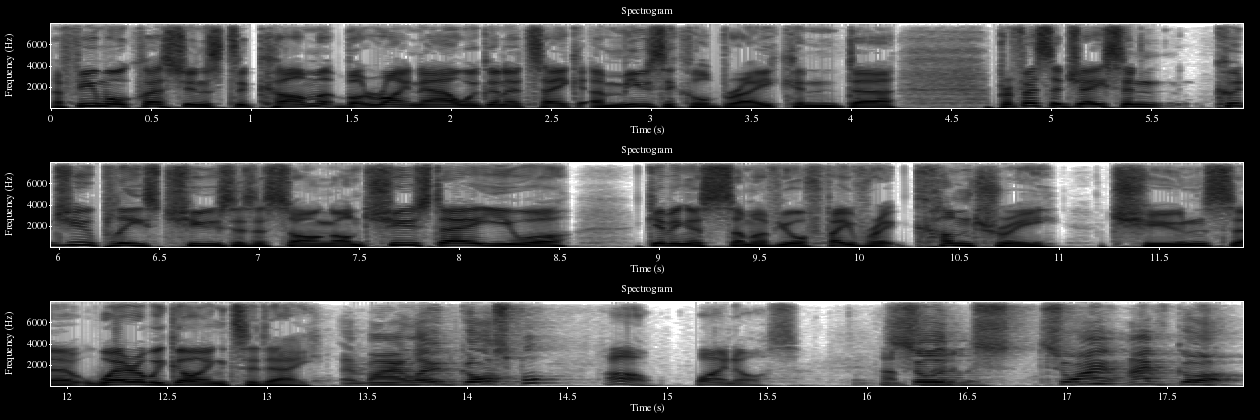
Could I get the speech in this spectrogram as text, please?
A few more questions to come, but right now we're going to take a musical break. And uh, Professor Jason, could you please choose as a song? On Tuesday, you were giving us some of your favourite country tunes. Uh, where are we going today? Am I allowed gospel? Oh, why not? Absolutely. So, so I, have got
